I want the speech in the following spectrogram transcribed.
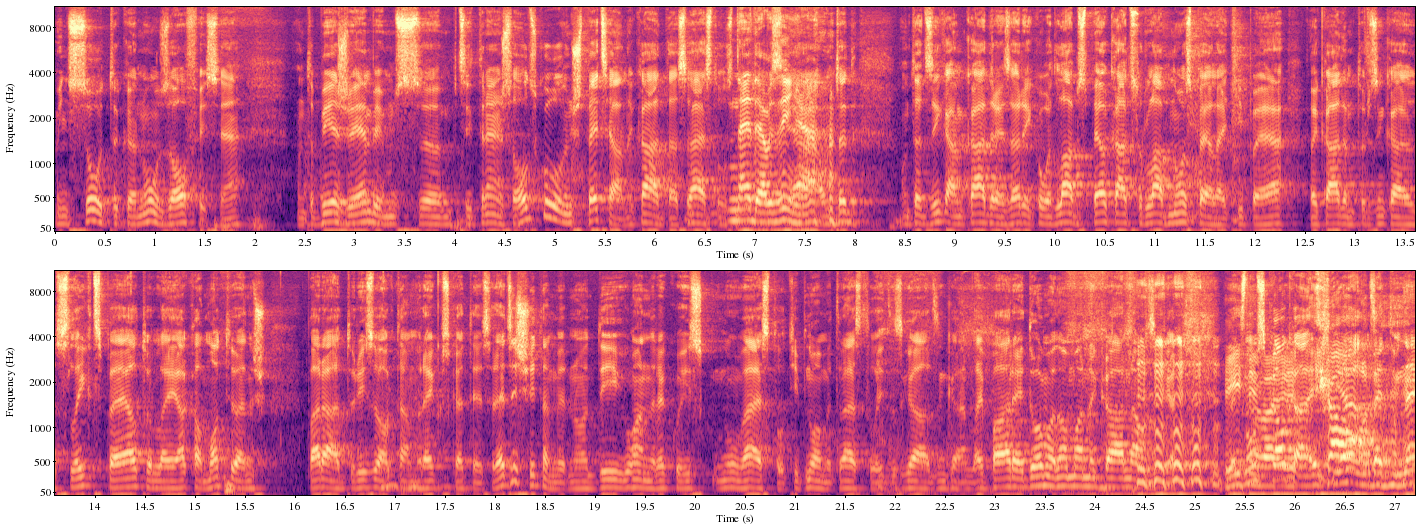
viņi sūta nu, uz oficiālu. Ja? Un tad bieži vien bija mums, um, cik treniņš old school, viņš speciāli nekādas tās vēstules nedēļa ziņā. Jā, un tad, un tad zinām, kādreiz arī kaut kāda laba spēle, kāds tur labi nospēlē, ķipē, ja? vai kādam tur kā, slikta spēle, tur, lai atkal motivētu. Parādu tur izvilktām, reku skaties. Redzi, šitam ir no divu gadu reku iz, nu, vēstuli, ķip nomet vēstuli līdz galam, kā, lai pārējie domā, no man nekā nav. Īstenībā kaut kā, jā, bet, nē,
